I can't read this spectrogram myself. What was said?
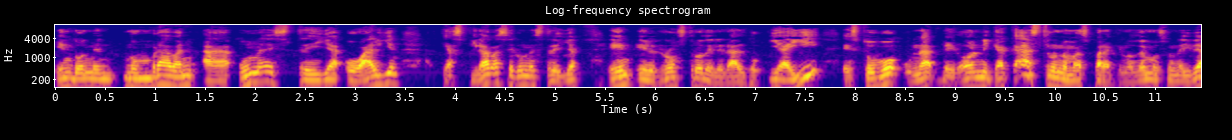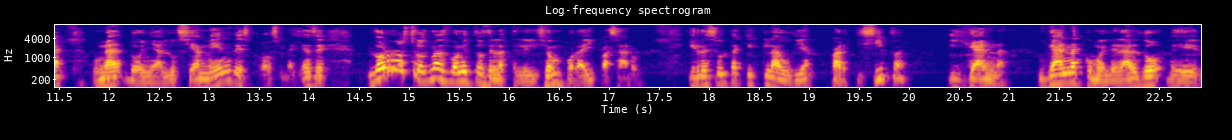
en donde nombraban a una estrella o alguien que aspiraba a ser una estrella en el rostro del Heraldo. Y ahí estuvo una Verónica Castro, nomás para que nos demos una idea, una doña Lucia Méndez, pues imagínense, los rostros más bonitos de la televisión por ahí pasaron. Y resulta que Claudia participa y gana, gana como el Heraldo de,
